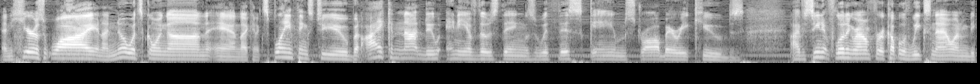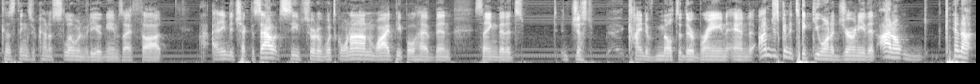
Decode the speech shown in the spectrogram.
and here's why, and I know what's going on, and I can explain things to you, but I cannot do any of those things with this game, Strawberry Cubes. I've seen it floating around for a couple of weeks now, and because things are kind of slow in video games, I thought I need to check this out, see sort of what's going on, why people have been saying that it's just kind of melted their brain, and I'm just going to take you on a journey that I don't cannot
